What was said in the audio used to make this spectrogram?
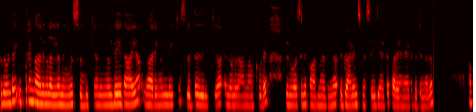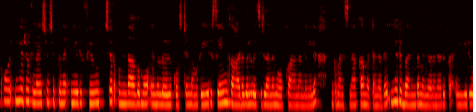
അതുകൊണ്ട് ഇത്തരം കാര്യങ്ങളെല്ലാം നിങ്ങൾ ശ്രദ്ധിക്കുക. നിങ്ങളുടേതായ കാര്യങ്ങളിലേക്ക് ശ്രദ്ധ തിരിക്കുക എന്നുള്ളതാണ് നമുക്കിവിടെ യൂണിവേഴ്സിന്റെ ഭാഗത്ത് കിട്ടുന്ന ഒരു ഗൈഡൻസ് മെസ്സേജായിട്ട് പറയാനായിട്ട് പറ്റുന്നത്. അപ്പോൾ ഈ ഒരു റിലേഷൻഷിപ്പിന് ഈ ഒരു ഫ്യൂച്ചർ ഉണ്ടാകുമോ എന്നുള്ള ഒരു ക്വസ്റ്റ്യൻ നമുക്ക് ഈ ഒരു സെയിം കാർഡുകൾ വെച്ചിട്ട് തന്നെ നോക്കുകയാണെന്നുണ്ടെങ്കിൽ നമുക്ക് മനസ്സിലാക്കാൻ പറ്റുന്നത് ഈ ഒരു ബന്ധം എന്ന് പറയുന്നത് ഒരു ഈ ഒരു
